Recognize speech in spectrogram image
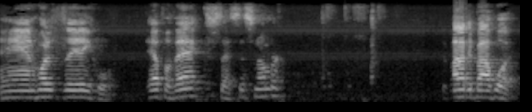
and what is the equal? f of x, that's this number, divided by what?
